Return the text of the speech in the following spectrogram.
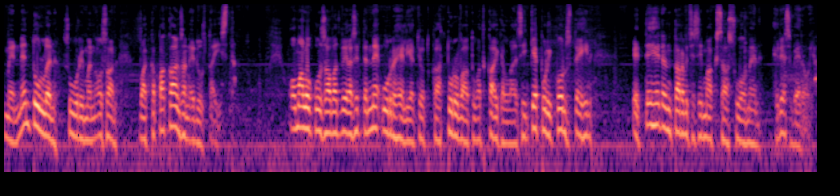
mennen tullen suurimman osan vaikkapa kansanedustajista. Oma lukunsa ovat vielä sitten ne urheilijat, jotka turvautuvat kaikenlaisiin kepulikonsteihin, ettei heidän tarvitsisi maksaa Suomeen edes veroja.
